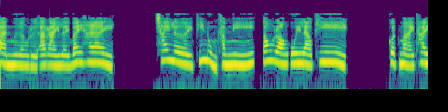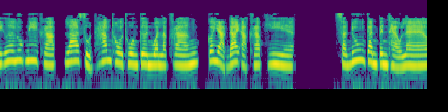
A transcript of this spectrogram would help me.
การเมืองหรืออะไรเลยใบให้ ใช่เลยพี่หนุ่มคำนี้ต้องรองอุ้ยแล้วพี่ กฎหมายไทยเอื้อลูกหนี้ครับ ล่าสุดห้ามโทรทวงเกินวันละครั้ง ก็อยากได้อะครับเฮียสะดุ้งกันเป็นแถวแล้ว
